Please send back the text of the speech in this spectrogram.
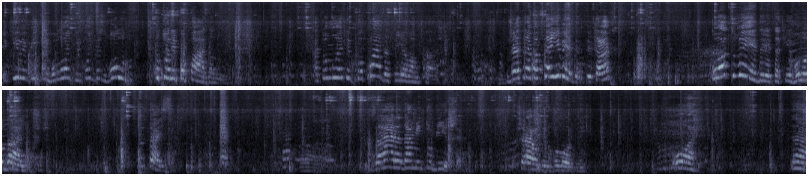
Які ви бідні, голодні, хоч без голоду, ото не попадали. А то можете попадати, я вам кажу. Вже треба все і видерти, так? От видри такі голодаючі. Питайся. Зараз дам і тобі ще. Ще один голодний. Ой. Так.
